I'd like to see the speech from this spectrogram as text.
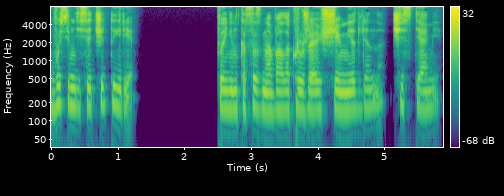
84. Феннинг осознавал окружающее медленно, частями.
